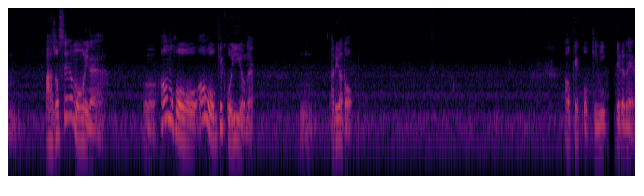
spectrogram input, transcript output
うん。あ、女性でも多いね。うん。青の方、青結構いいよね。うん。ありがとう。青結構気に入ってるね。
